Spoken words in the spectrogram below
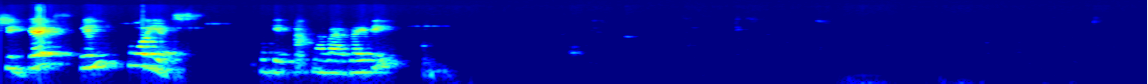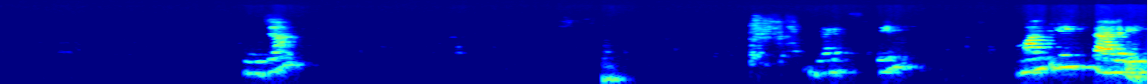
she gets in 4 years. Okay, now I am writing. Pooja. Yes, in monthly salary.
